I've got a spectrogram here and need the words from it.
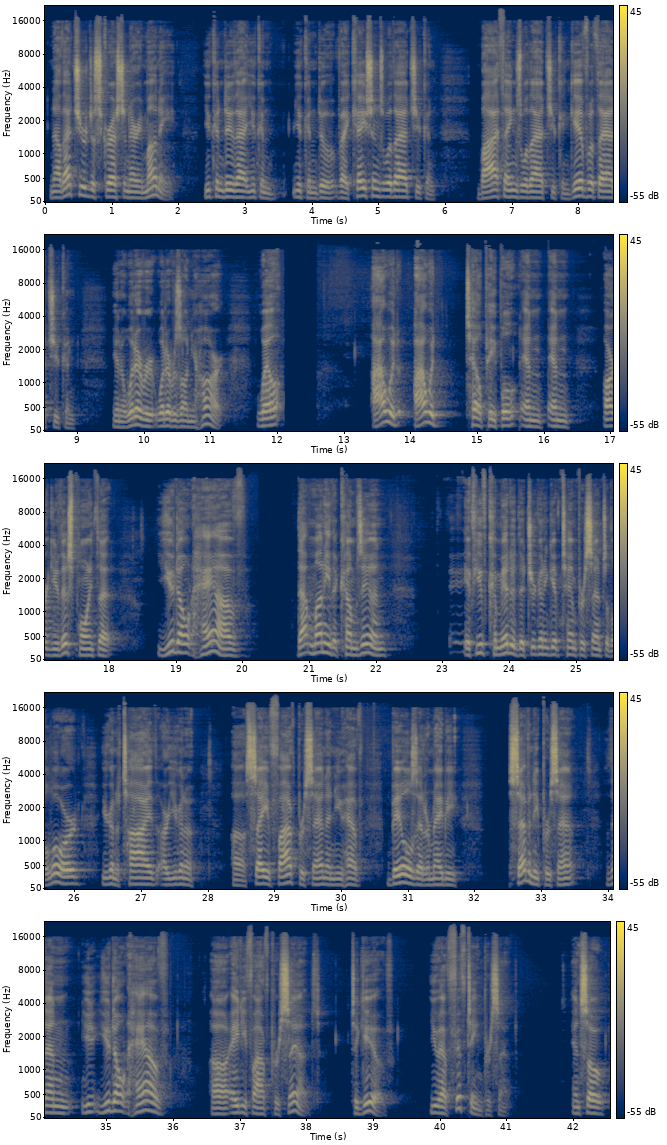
now that's your discretionary money. You can do that. You can, you can do vacations with that. You can buy things with that. You can give with that. You can, you know, whatever, whatever's on your heart. Well, I would, I would tell people and, and argue this point that you don't have that money that comes in, if you've committed that you're going to give 10% to the Lord, you're going to tithe, or you're going to uh, save 5%, and you have bills that are maybe 70%, then you, you don't have uh, 85% to give. You have 15%. And so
